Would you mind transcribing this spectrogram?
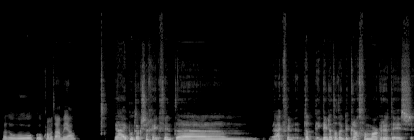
Wat, hoe, hoe, hoe, kwam het aan bij jou? Ja, ik moet ook zeggen, ik vind, ehm, ja, ik vind dat, ik denk dat dat ook de kracht van Mark Rutte is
